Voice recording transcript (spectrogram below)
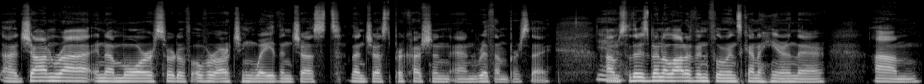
uh, genre in a more sort of overarching way than just than just percussion and rhythm per se. Yeah. Um, so there's been a lot of influence kind of here and there. Um,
